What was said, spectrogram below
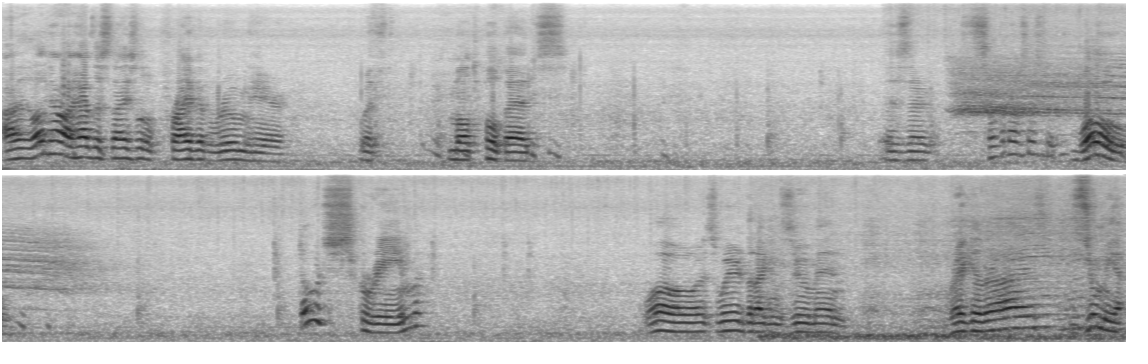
I love how I have this nice little private room here with multiple beds. Is there something I'm supposed to... Whoa! Don't scream! Whoa, it's weird that I can zoom in. Regular eyes? Zoom me up.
